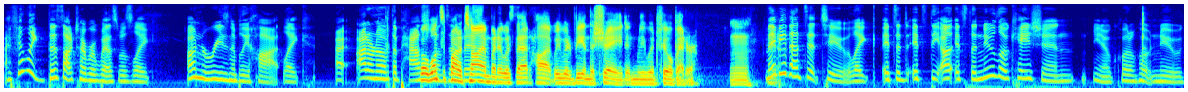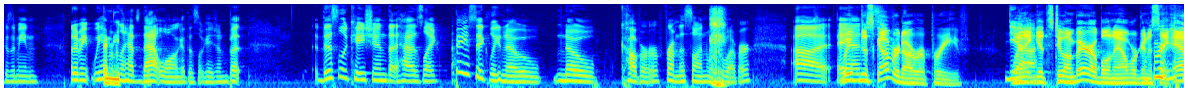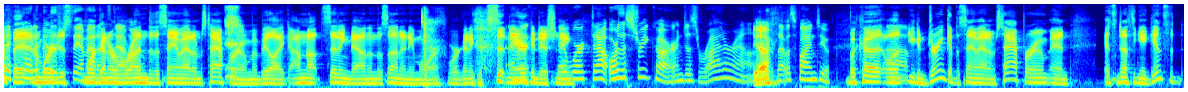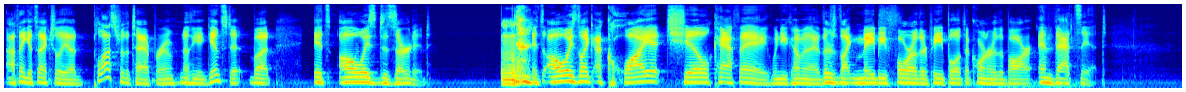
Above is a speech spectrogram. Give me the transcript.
I feel like this October Oktoberfest was like unreasonably hot. Like I, I don't know if the past Well, once upon a been- time when it was that hot, we would be in the shade and we would feel better. Mm. Maybe that's it too. Like it's a it's the uh, it's the new location, you know, quote unquote new because I mean, but I mean we haven't really had that long at this location, but this location that has like basically no no cover from the sun whatsoever. Uh, We've discovered our reprieve. Yeah. when it gets too unbearable now, we're gonna say We're F it and we're just Sam we're Adams gonna run room. to the Sam Adams tap room and be like, I'm not sitting down in the sun anymore. We're gonna go sit in the And air it- conditioning. It worked out, or the streetcar, and just ride around. Yeah. that was fine too. because well, Um, you can drink at the Sam Adams tap room, and it's nothing against the. I think it's actually a plus for the tap room. Nothing against it, but it's always deserted. Mm. It's always like a quiet, chill cafe when you come in there. There's like maybe four other people at the corner of the bar, and that's it.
